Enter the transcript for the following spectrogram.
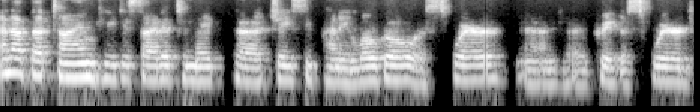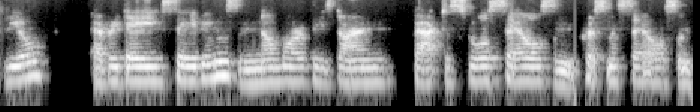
And at that time, he decided to make uh J.C. Penney logo a square and uh, create a square deal. Everyday savings and no more of these darn back to school sales and Christmas sales and.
